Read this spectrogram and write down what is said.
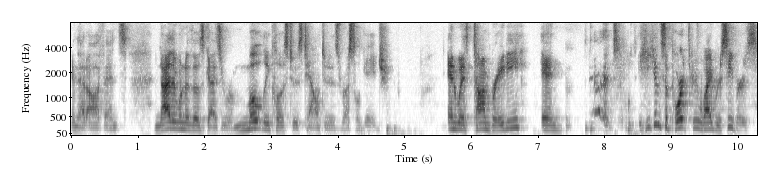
in that offense. Neither one of those guys are remotely close to as talented as Russell Gage. And with Tom Brady, and he can support three wide receivers.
